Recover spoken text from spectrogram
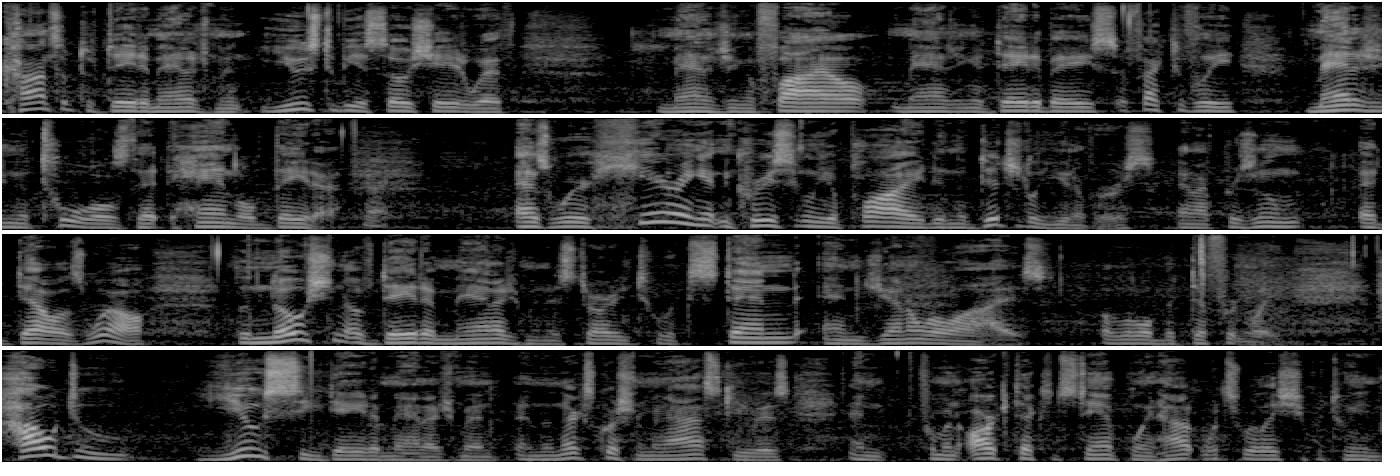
concept of data management used to be associated with managing a file, managing a database, effectively managing the tools that handle data. Right. As we're hearing it increasingly applied in the digital universe, and I presume at Dell as well, the notion of data management is starting to extend and generalize a little bit differently. How do you see data management? And the next question I'm going to ask you is, and from an architecture standpoint, how, what's the relationship between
